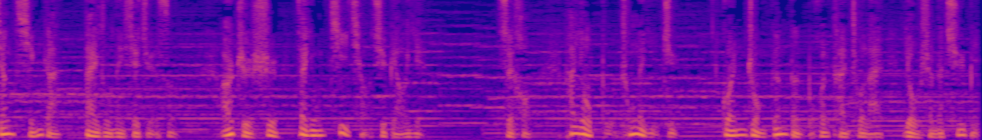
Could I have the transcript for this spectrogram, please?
将情感带入那些角色，而只是在用技巧去表演。随后他又补充了一句：“观众根本不会看出来有什么区别。”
